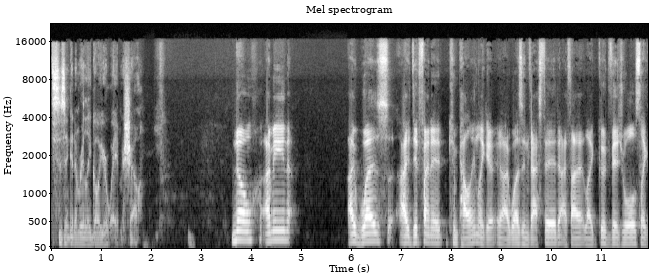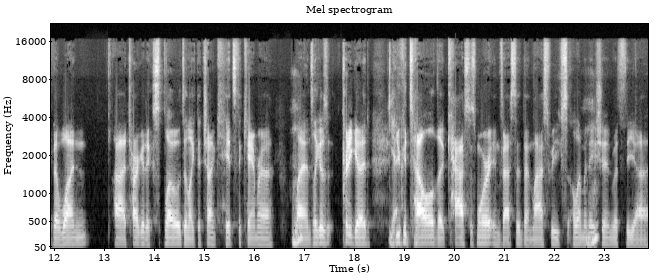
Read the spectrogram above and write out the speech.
This isn't going to really go your way, Michelle. No, I mean, I was, I did find it compelling. Like, it, I was invested. I thought, like, good visuals, like the one uh, target explodes and like the chunk hits the camera mm-hmm. lens. Like, it was pretty good. Yeah. You could tell the cast is more invested than last week's mm-hmm. elimination mm-hmm. with the uh,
